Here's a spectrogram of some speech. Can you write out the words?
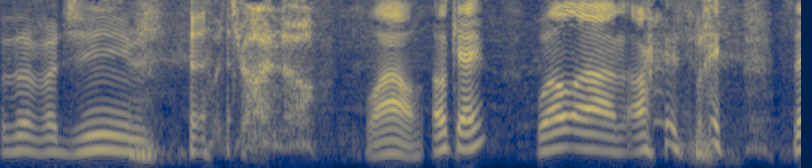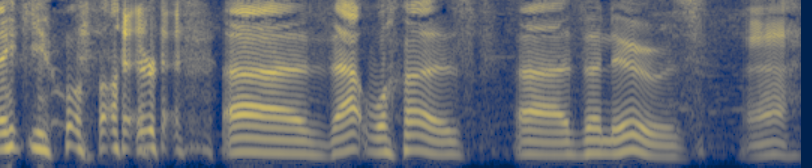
the vagine. Vagina. Wow. Okay. Well, um, all right. Thank you, Otter. Uh, that was uh, the news. Ah.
